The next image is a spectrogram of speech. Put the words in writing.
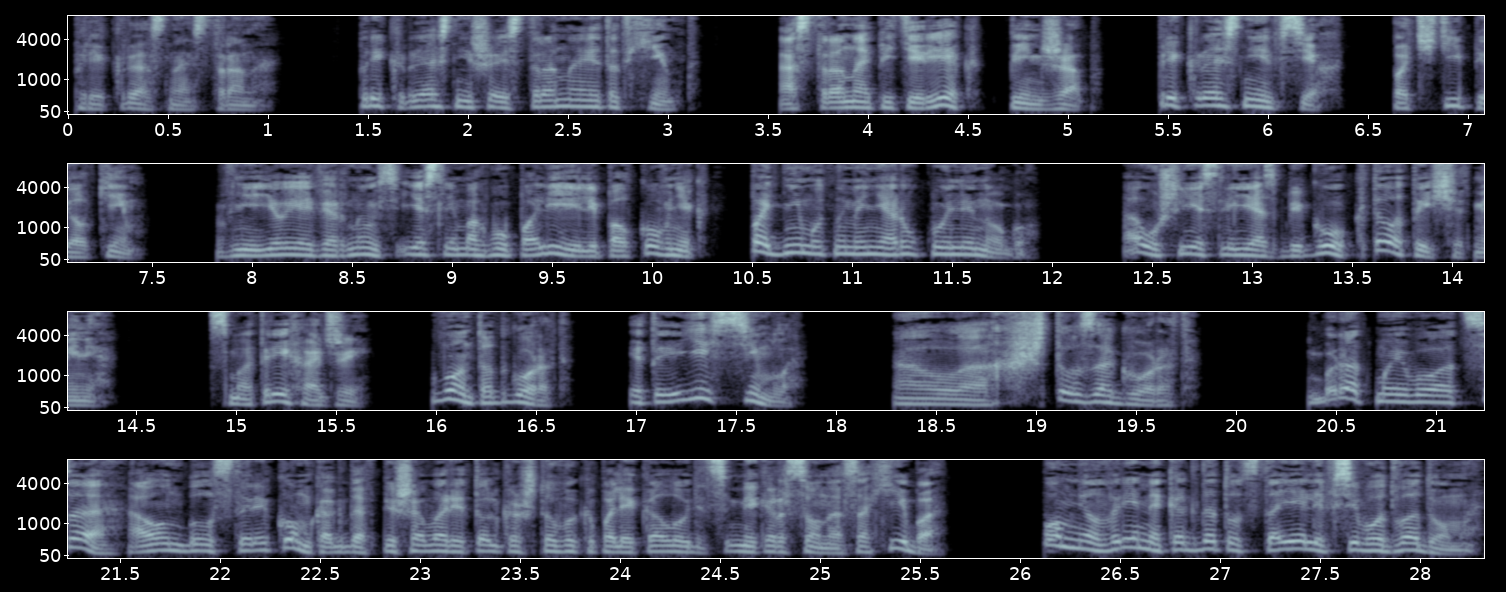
Прекрасная страна. Прекраснейшая страна этот хинт. А страна пяти рек, Пенджаб, прекраснее всех, почти пел Ким. В нее я вернусь, если Махбуб Али или полковник поднимут на меня руку или ногу. А уж если я сбегу, кто отыщет меня? Смотри, Хаджи, вон тот город. Это и есть Симла. Аллах, что за город? Брат моего отца, а он был стариком, когда в Пешаваре только что выкопали колодец Микерсона Сахиба, помнил время, когда тут стояли всего два дома.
